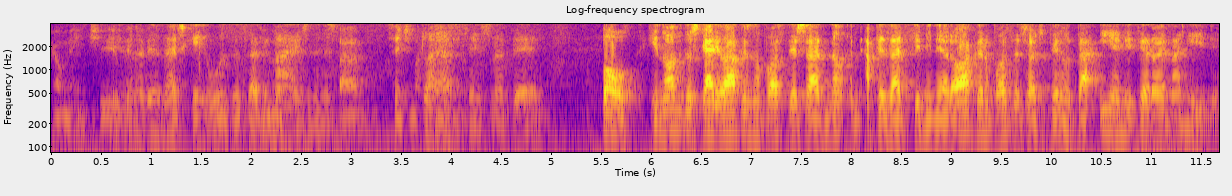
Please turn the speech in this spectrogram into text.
realmente. Porque, na verdade, quem usa sabe mais, né? Sabe, sente na claro, pele. sente na pele. Bom, em nome dos cariocas, não posso deixar, não, apesar de ser mineroca, não posso deixar de perguntar: e a Niterói Manilha?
